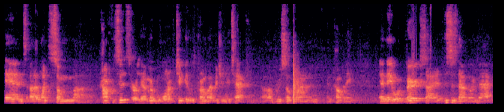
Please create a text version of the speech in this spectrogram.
and I went to some uh, conferences early. I remember one in particular was on by Virginia Tech, uh, Bruce Oakland and, and company, and they were very excited. This is now going back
